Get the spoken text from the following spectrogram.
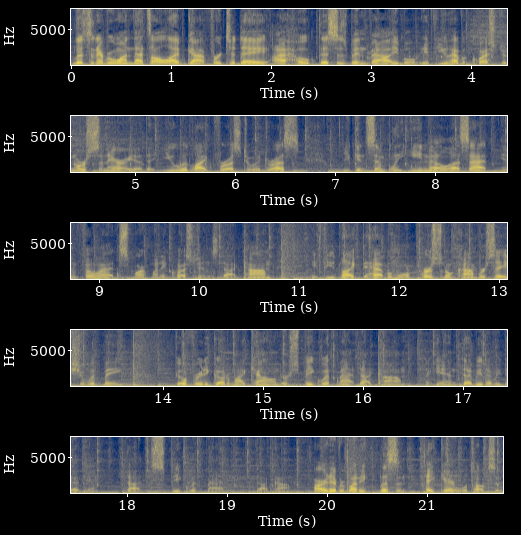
listen, everyone, that's all I've got for today. I hope this has been valuable. If you have a question or scenario that you would like for us to address, you can simply email us at info at smartmoneyquestions.com. If you'd like to have a more personal conversation with me, feel free to go to my calendar, speakwithmatt.com. Again, www.speakwithmatt.com. All right, everybody, listen, take care. We'll talk soon.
